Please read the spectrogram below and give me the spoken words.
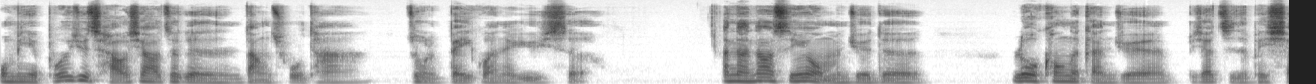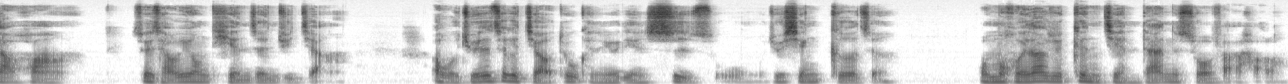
我们也不会去嘲笑这个人当初他做了悲观的预设。啊，难道是因为我们觉得落空的感觉比较值得被笑话，所以才会用“天真”去讲？哦，我觉得这个角度可能有点世俗，就先搁着。我们回到就更简单的说法好了。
